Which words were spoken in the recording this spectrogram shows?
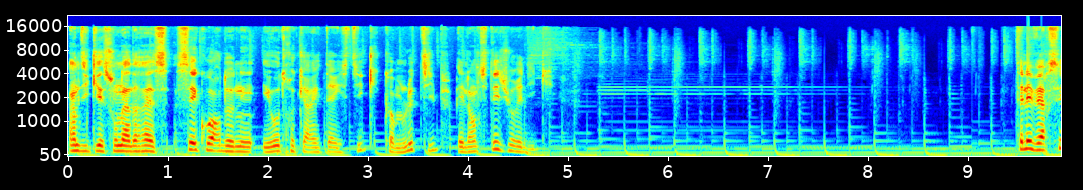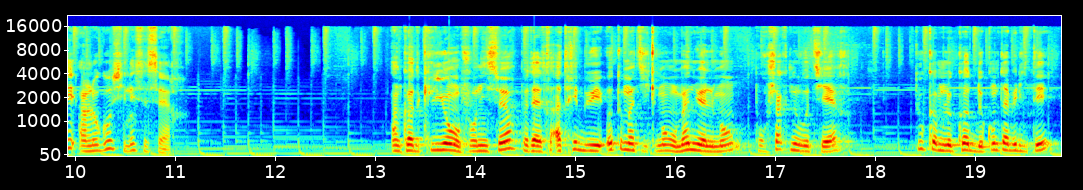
Indiquez son adresse, ses coordonnées et autres caractéristiques comme le type et l'entité juridique. Téléversez un logo si nécessaire. Un code client au fournisseur peut être attribué automatiquement ou manuellement pour chaque nouveau tiers, tout comme le code de comptabilité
